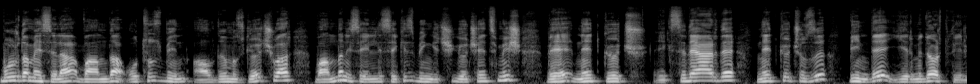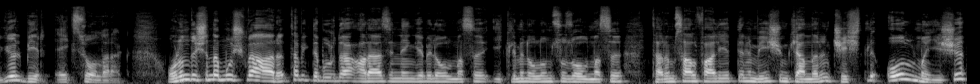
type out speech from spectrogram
Burada mesela Van'da 30 bin aldığımız göç var. Van'dan ise 58 bin kişi göç etmiş ve net göç eksi değerde. Net göç hızı binde 24,1 eksi olarak. Onun dışında Muş ve Ağrı tabii ki de burada arazinin engebeli olması, iklimin olumsuz olması, tarımsal faaliyetlerin ve iş imkanlarının çeşitli olmayışı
